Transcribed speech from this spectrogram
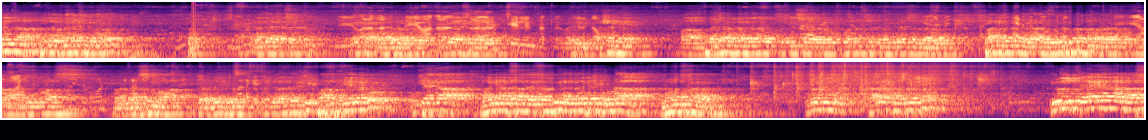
మీద పెద్దలు కలెక్టర్ గారు రంగారెడ్డి అట్లనే ఆ, ప్రజాభవన్ గారు శిరీష్ గారు కోదండశెట్టి వెంకటేశ్వర గారు పారిజాత గారు తిరుపతి గారు, మా శ్రీనివాస్ మా నరసింహ ఇక్కడ వేదిక మీద వీళ్ళందరికీ పాత్రికేయులకు ముఖ్యంగా మహిళా సంఘ సభ్యులందరికీ కూడా నమస్కారం. ఈరోజు చాలా సంతోషం. ఈరోజు తెలంగాణ రాష్ట్రంలో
